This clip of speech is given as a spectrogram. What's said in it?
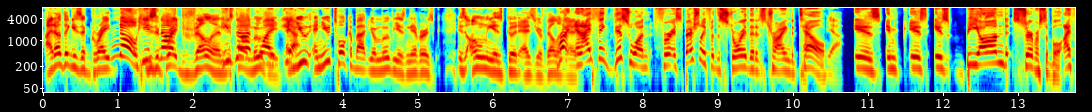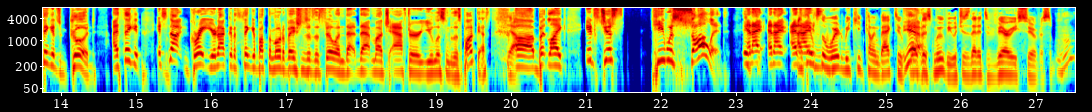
I don't think he's a great. No, he's a not- great villain. he's not a movie. like- yeah. and you and you talk about your movie is never as is only as good as your villain. Right, is. and I think this one, for especially for the story that it's trying to tell, Yeah. is in is is beyond serviceable. I think it's good. I think it it's not great. You're not going to think about the motivations of this villain that that much after you listen to this podcast. Yeah. Uh, but like, it's just he was solid, and I and I and I I, think it's the word we keep coming back to Yeah. for this movie, which is that it's very serviceable. Mhm.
